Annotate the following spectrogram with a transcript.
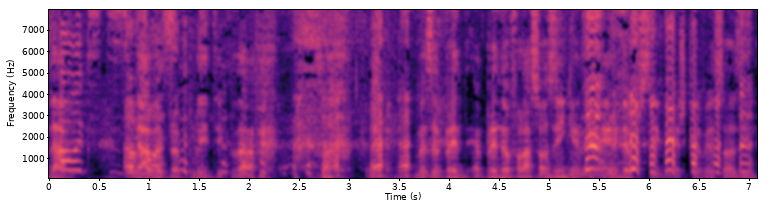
Dá- Fala que se dava para político, dava. Mas aprende- aprendeu a falar sozinho, né? ainda por cima, a escrever sozinho.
